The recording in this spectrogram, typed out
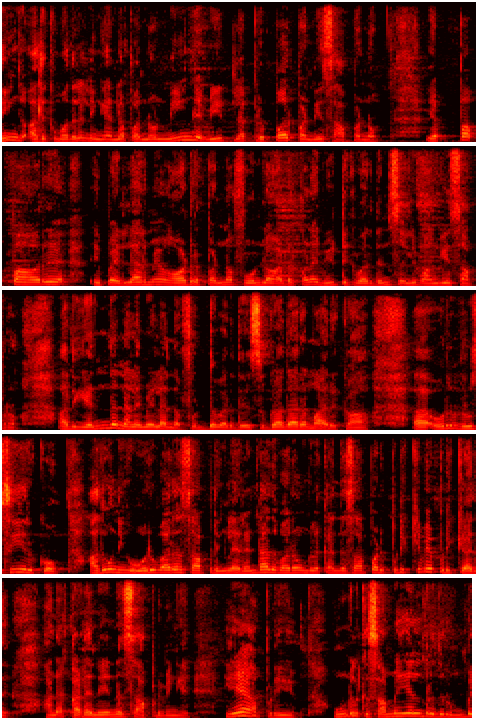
நீங்கள் அதுக்கு முதல்ல நீங்கள் என்ன பண்ணணும்? நீங்கள் வீட்டில் ப்ரிப்பேர் பண்ணி சாப்பிட்ணும். எப்போ பாரு இப்போ எல்லாருமே ஆர்டர் பண்ணால் ஃபோனில் ஆர்டர் பண்ணால் வீட்டுக்கு வருதுன்னு சொல்லி வாங்கி சாப்பிட்றோம். அது எந்த நிலைமையில் அந்த ஃபுட்டு வருது? சுகாதாரமாக இருக்கா? ஒரு ருசி இருக்கும். அதுவும் நீங்கள் ஒரு வாரம் சாப்பிடுங்களேன். ரெண்டாவது வாரம் உங்களுக்கு அந்த சாப்பாடு பிடிக்கவே பிடிக்காது. ஆனால் கடனேன்னு சாப்பிடுவீங்க. ஏன் அப்படி? உங்களுக்கு சமையல்ன்றது ரொம்ப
